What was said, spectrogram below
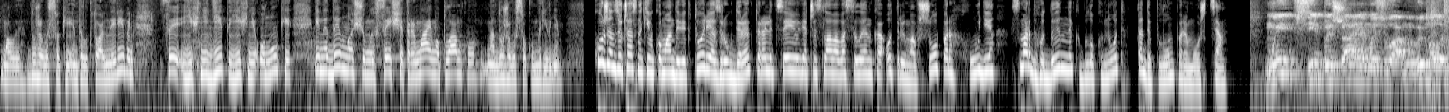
мали дуже високий інтелектуальний рівень. Це їхні діти, їхні онуки. І не дивно, що ми все ще тримаємо планку на дуже високому рівні. Кожен з учасників команди Вікторія з рук директора ліцею В'ячеслава Василенка отримав шопер, худі, смарт-годинник, блокнот та диплом переможця. Ми всі пишаємось вами. Ви молодці.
